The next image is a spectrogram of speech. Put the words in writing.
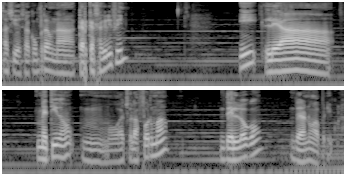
ha sido se ha comprado una carcasa Griffin y le ha metido mm, o ha hecho la forma del logo de la nueva película.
